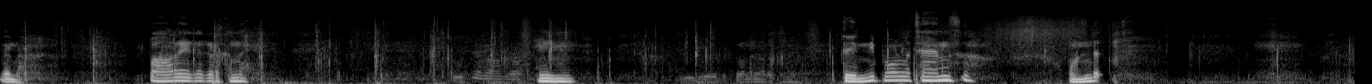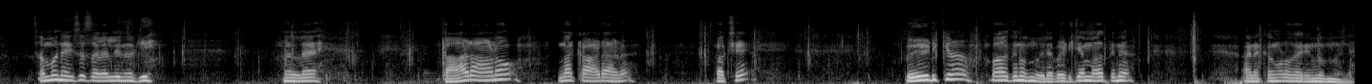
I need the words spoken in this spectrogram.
ഇതെന്നാ പാറയൊക്കെ കിടക്കുന്ന. തെന്നിപ്പോനുള്ള ചാൻസ് ഉണ്ട്. സംഭവം നൈസ് സ്ഥലമല്ലേ നോക്കി. നല്ല കാടാണോ? എന്നാൽ കാടാണ്. പക്ഷേ പേടിക്കുന്ന ഭാഗത്തിനൊന്നുമില്ല. പേടിക്കാൻ ഭാഗത്തിന് അനക്കങ്ങളോ കാര്യങ്ങളൊന്നുമില്ല.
